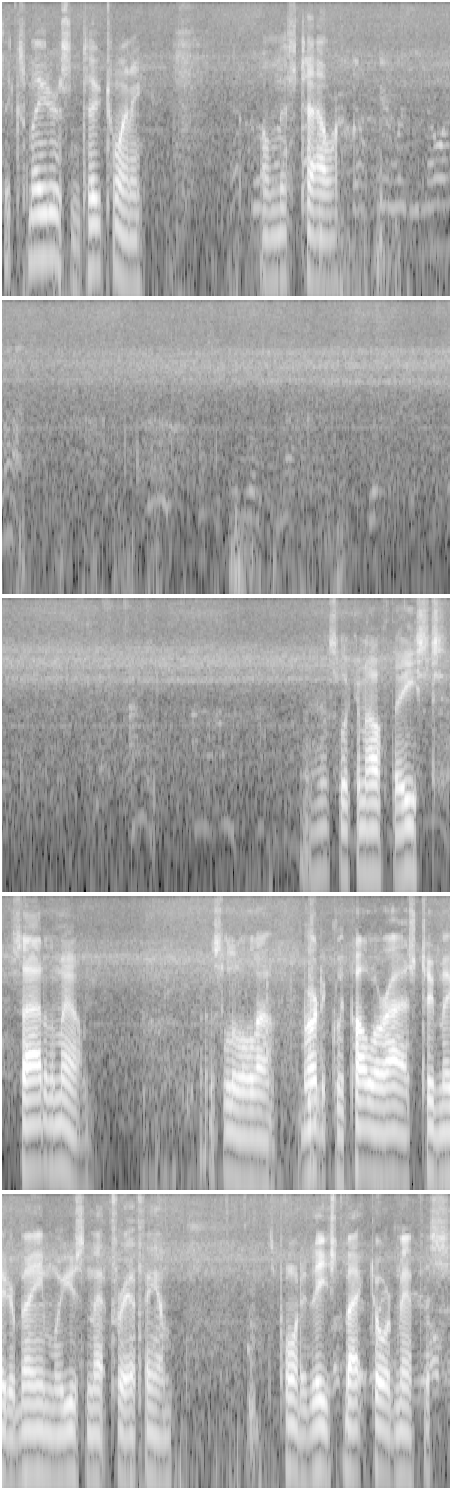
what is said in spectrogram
Six meters and 220 on this tower. It's looking off the east side of the mountain. This little uh, vertically polarized two meter beam, we're using that for FM. It's pointed east back toward Memphis.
